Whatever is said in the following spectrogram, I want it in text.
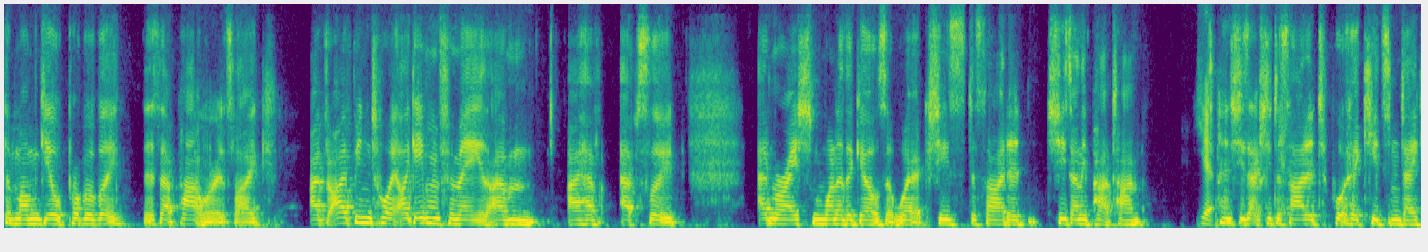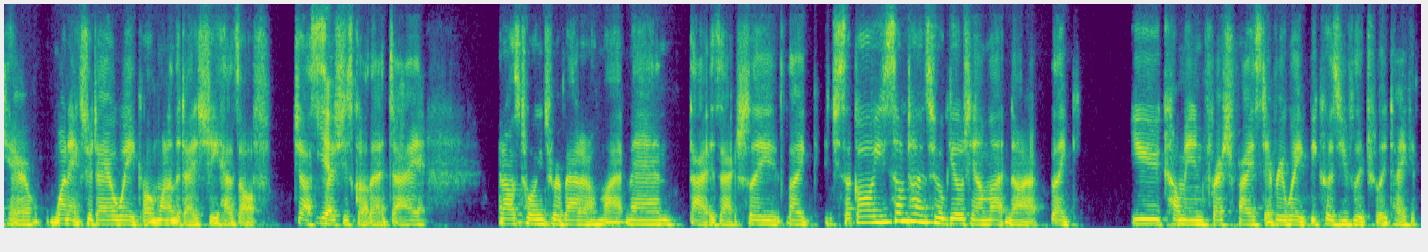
the mum guilt probably. There's that part where it's like I've I've been toy like even for me, um, I have absolute admiration. One of the girls at work, she's decided she's only part time. Yeah. And she's actually decided to put her kids in daycare one extra day a week on one of the days she has off, just Yeah. so she's got that day. And I was talking to her about it. I'm like, man, that is actually like, and she's like, oh, you sometimes feel guilty. I'm like, no, like you come in fresh faced every week because you've literally taken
